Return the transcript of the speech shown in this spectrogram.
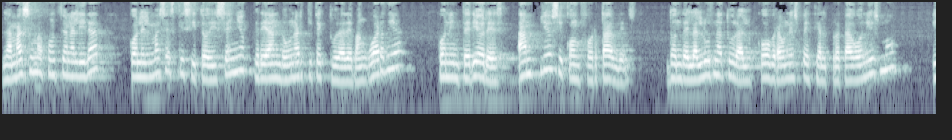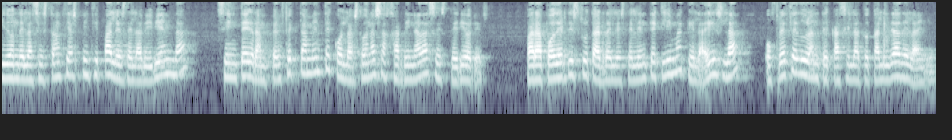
la máxima funcionalidad con el más exquisito diseño, creando una arquitectura de vanguardia con interiores amplios y confortables, donde la luz natural cobra un especial protagonismo y donde las estancias principales de la vivienda se integran perfectamente con las zonas ajardinadas exteriores, para poder disfrutar del excelente clima que la isla ofrece durante casi la totalidad del año.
